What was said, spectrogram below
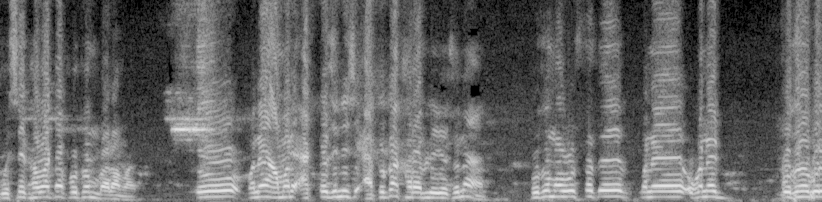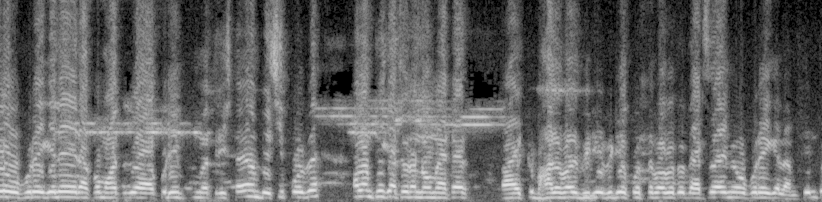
বসে খাওয়াটা প্রথমবার আমার। তো মানে আমার একটা জিনিস এতটা খারাপ লেগেছে না, প্রথম অবস্থাতে মানে ওখানে প্রথমে বলল উপরে গেলে এরকম হয়তো কুড়ি, ত্রিশ টাকা বেশি পড়বে। বললাম, ঠিক আছে, ওটা নো ম্যাটার একটু ভালোভাবে ভিডিও ভিডিও করতে পারব। তো দ্যাটস আমি উপরে গেলাম। কিন্তু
